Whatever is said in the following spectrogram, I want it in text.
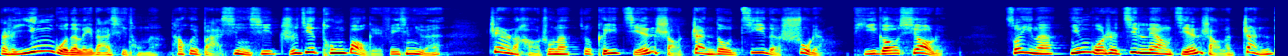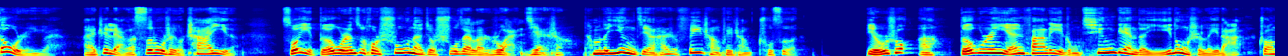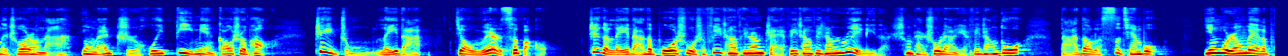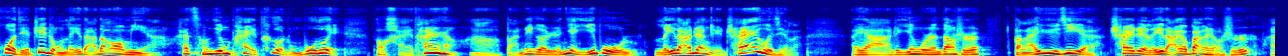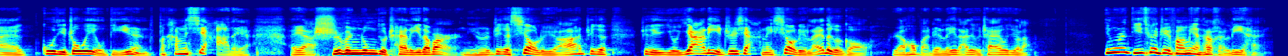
但是英国的雷达系统呢，它会把信息直接通报给飞行员，这样的好处呢，就可以减少战斗机的数量，提高效率。所以呢，英国是尽量减少了战斗人员。哎，这两个思路是有差异的。所以德国人最后输呢，就输在了软件上，他们的硬件还是非常非常出色的。比如说啊。德国人研发了一种轻便的移动式雷达，装在车上的啊，用来指挥地面高射炮。这种雷达叫维尔茨堡。这个雷达的波束是非常非常窄、非常非常锐利的，生产数量也非常多，达到了四千部。英国人为了破解这种雷达的奥秘啊，还曾经派特种部队到海滩上啊，把那个人家一部雷达站给拆回去了。哎呀，这英国人当时。本来预计啊，拆这雷达要半个小时，哎，估计周围有敌人，把他们吓得呀，哎呀，十分钟就拆了一大半你说这个效率啊，这个这个有压力之下，那效率来得个高，然后把这雷达就给拆回去了。英国人的确这方面他很厉害，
